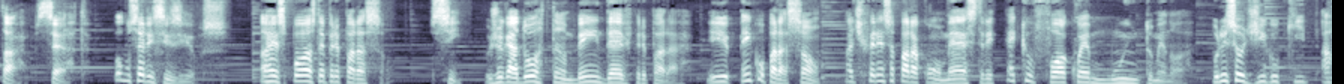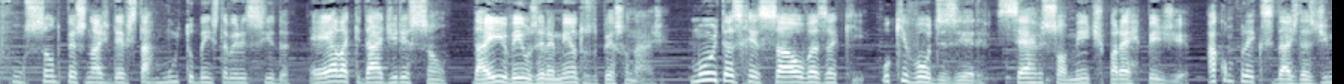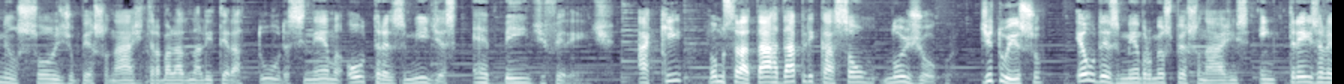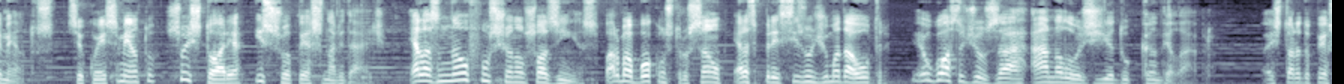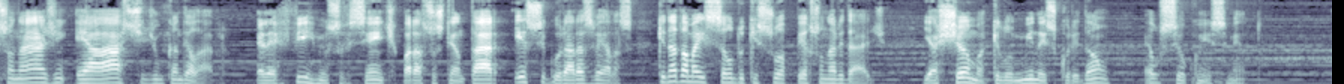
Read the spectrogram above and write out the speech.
Tá, certo. Vamos ser incisivos. A resposta é preparação. Sim, o jogador também deve preparar. E, em comparação, a diferença para com o mestre é que o foco é muito menor. Por isso eu digo que a função do personagem deve estar muito bem estabelecida. É ela que dá a direção. Daí vem os elementos do personagem. Muitas ressalvas aqui. O que vou dizer serve somente para RPG. A complexidade das dimensões de um personagem trabalhado na literatura, cinema, outras mídias é bem diferente. Aqui vamos tratar da aplicação no jogo. Dito isso, eu desmembro meus personagens em três elementos: seu conhecimento, sua história e sua personalidade. Elas não funcionam sozinhas. Para uma boa construção, elas precisam de uma da outra. Eu gosto de usar a analogia do candelabro. A história do personagem é a haste de um candelabro. Ela é firme o suficiente para sustentar e segurar as velas, que nada mais são do que sua personalidade e a chama que ilumina a escuridão é o seu conhecimento.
